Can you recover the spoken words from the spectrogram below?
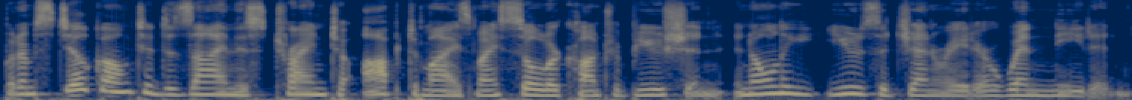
But I'm still going to design this trying to optimize my solar contribution and only use a generator when needed.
